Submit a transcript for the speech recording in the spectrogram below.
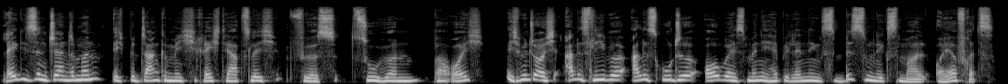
Ladies and Gentlemen, ich bedanke mich recht herzlich fürs Zuhören bei euch. Ich wünsche euch alles Liebe, alles Gute, always many happy landings. Bis zum nächsten Mal, euer Fritz.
